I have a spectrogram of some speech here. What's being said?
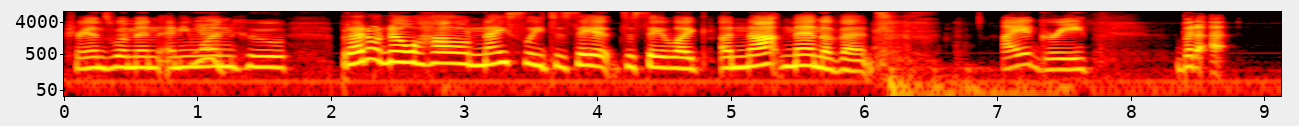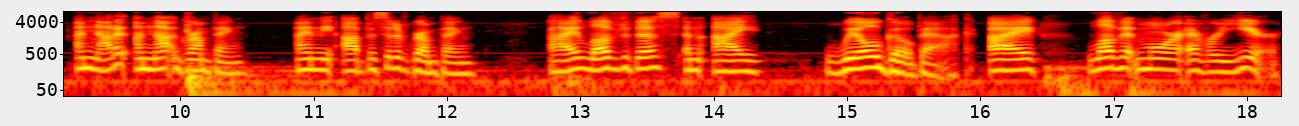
trans women, anyone who. But I don't know how nicely to say it. To say like a not men event. I agree, but I, I'm not. I'm not grumping. I am the opposite of grumping. I loved this, and I will go back. I love it more every year.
